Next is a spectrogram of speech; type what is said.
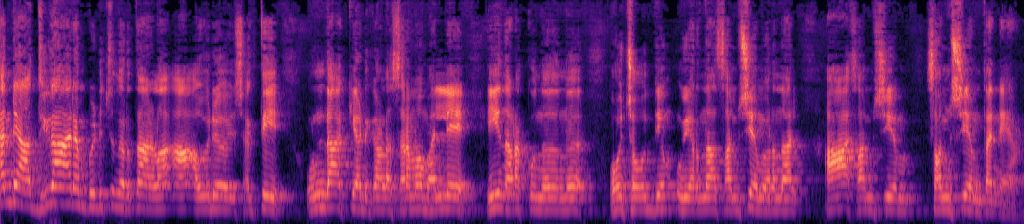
തന്റെ അധികാരം പിടിച്ചു നിർത്താനുള്ള ആ ഒരു ശക്തി ഉണ്ടാക്കിയെടുക്കാനുള്ള ശ്രമമല്ലേ ഈ നടക്കുന്നതെന്ന് ചോദ്യം ഉയർന്നാൽ സംശയം ഉയർന്നാൽ ആ സംശയം സംശയം തന്നെയാണ്.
